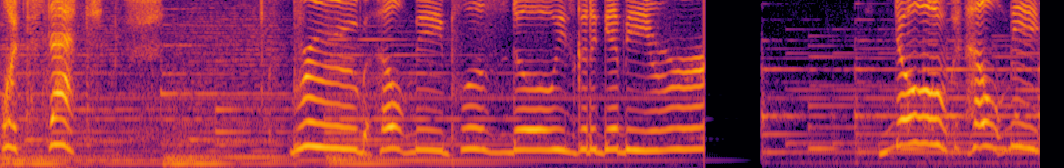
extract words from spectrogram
What's that? Broom, help me, please. No, he's gonna get me. No, help me.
